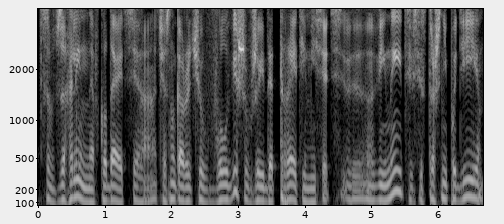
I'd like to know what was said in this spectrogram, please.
Це взагалі не вкладається, чесно кажучи, в голові, що вже йде третій місяць війни. Ці всі страшні події.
